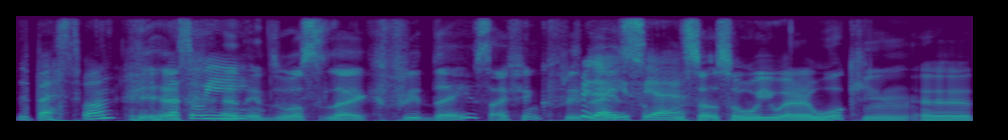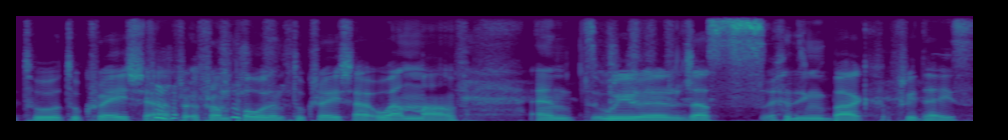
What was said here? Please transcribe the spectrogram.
the best one. yeah Because we and it was like three days i think three, Three days, yeah. so so we were walking uh, to to croatia fr- from poland to croatia one month and we were just heading back three days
